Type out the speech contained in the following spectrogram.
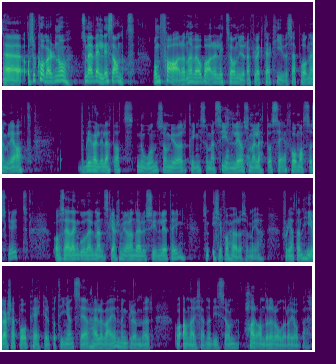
eh, Og så kommer det noe som er veldig sant om farene ved å bare litt sånn ureflektert hive seg på, nemlig at det blir veldig lett at noen som gjør ting som er synlige og som er lett å se, får masse skryt. Og så er det en god del mennesker som gjør en del usynlige ting, som ikke får høre så mye. Fordi at en hiver seg på og peker på ting en ser hele veien, men glemmer å anerkjenne de som har andre roller og jobber.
